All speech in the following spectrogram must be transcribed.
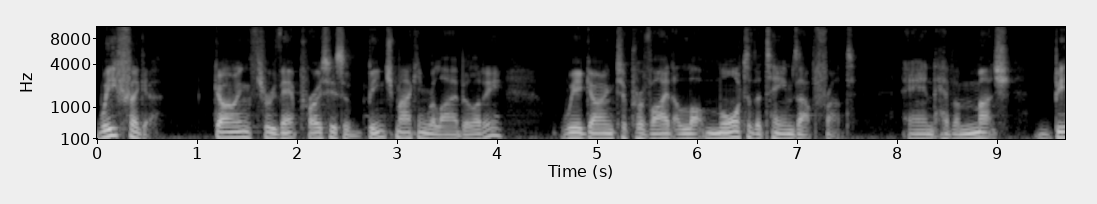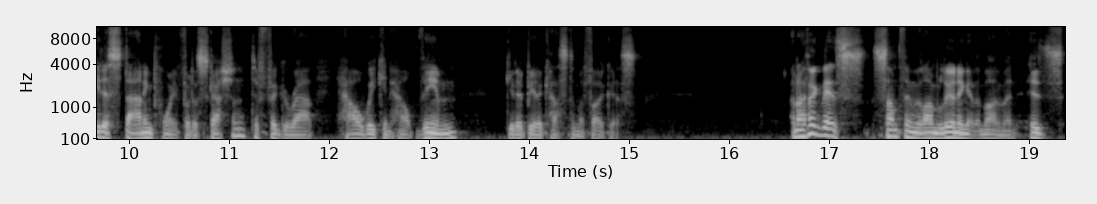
We figure going through that process of benchmarking reliability, we're going to provide a lot more to the teams up front and have a much better starting point for discussion to figure out how we can help them get a better customer focus. And I think that's something that I'm learning at the moment. Is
